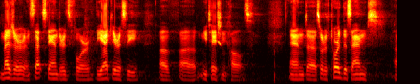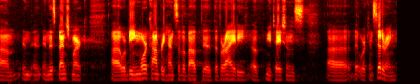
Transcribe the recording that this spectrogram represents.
measure and set standards for the accuracy of uh, mutation calls. And uh, sort of toward this end, um, in, in, this benchmark, uh, we're being more comprehensive about the, the variety of mutations uh, that we're considering.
